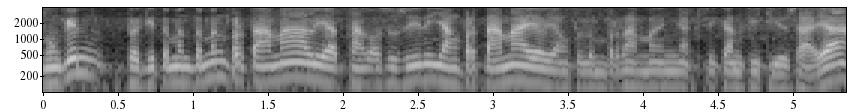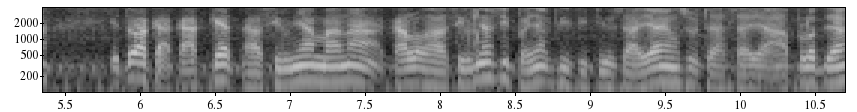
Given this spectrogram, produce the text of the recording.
mungkin bagi teman-teman pertama lihat cangkok susu ini yang pertama ya yang belum pernah menyaksikan video saya itu agak kaget hasilnya mana. Kalau hasilnya sih banyak di video saya yang sudah saya upload ya.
